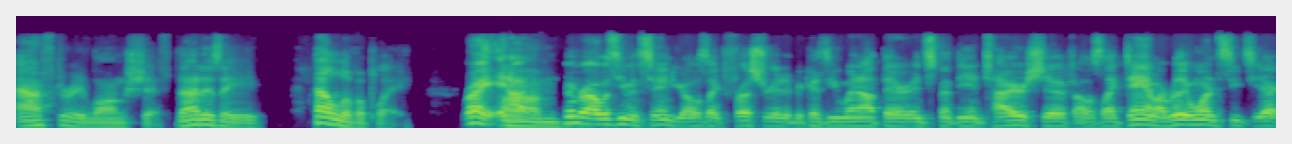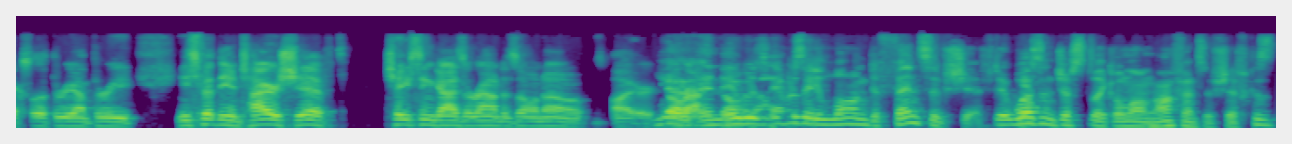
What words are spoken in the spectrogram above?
after a long shift. That is a hell of a play. Right. And I Um, remember I was even saying to you, I was like frustrated because he went out there and spent the entire shift. I was like, damn, I really wanted to see TX three on three. He spent the entire shift chasing guys around his own own. or Yeah, around and it was own. it was a long defensive shift. It wasn't just like a long offensive shift because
